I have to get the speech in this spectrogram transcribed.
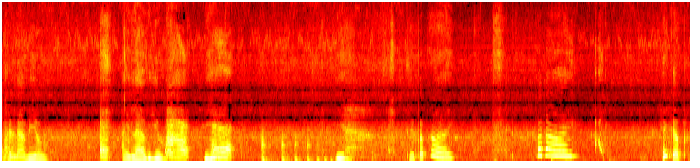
I love you. I love you. Yeah. Yeah. Say bye-bye. Bye-bye. Hiccup.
